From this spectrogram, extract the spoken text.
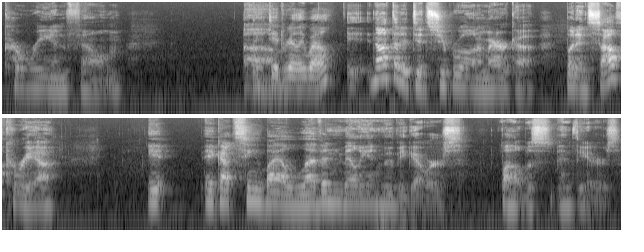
Korean film, It um, did really well. it- not that it did super well in America, but in South Korea, it it got seen by 11 million moviegoers while it was in theaters.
